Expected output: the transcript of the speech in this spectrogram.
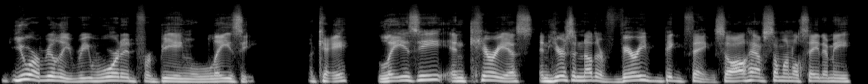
You are really rewarded for being lazy. Okay lazy and curious. And here's another very big thing. So I'll have someone will say to me,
